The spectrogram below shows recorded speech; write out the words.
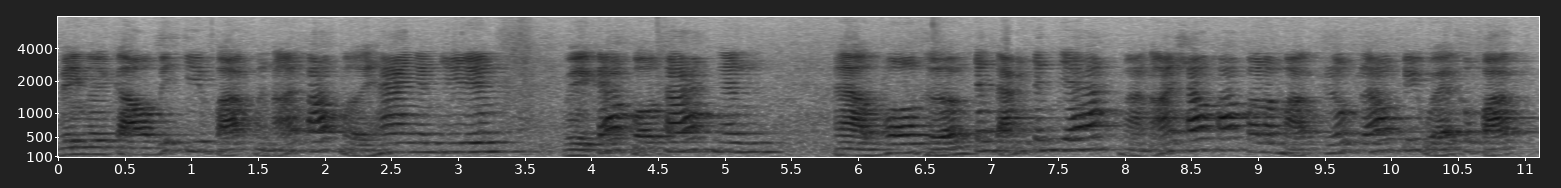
Vì người cầu biết chi Phật mà nói pháp 12 nhân duyên vì các Bồ Tát nhân à, vô thượng chánh đẳng chánh giác mà nói sáu pháp ba la mật rốt ráo trí huệ của Phật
